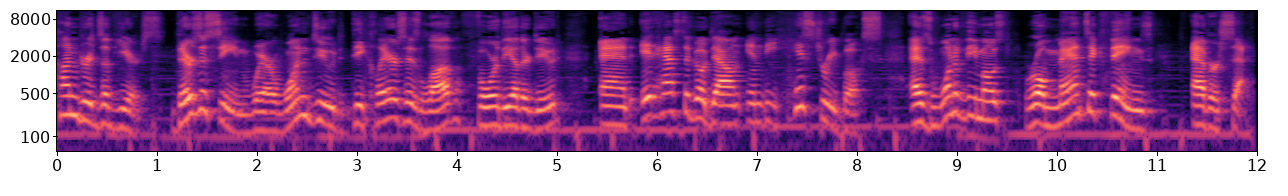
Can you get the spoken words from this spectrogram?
hundreds of years. There's a scene where one dude declares his love for the other dude, and it has to go down in the history books as one of the most romantic things ever said.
